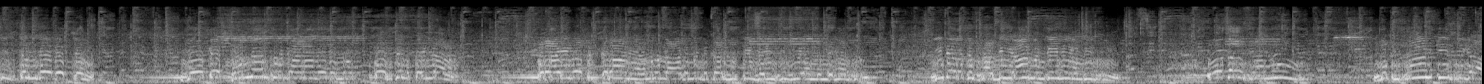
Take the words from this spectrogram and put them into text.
ਸਿਸਟਮ ਦੇ ਵਿੱਚ ਜੋ ਕਿ ਦੋਨਾਂ ਸਰਕਾਰਾਂ ਦੇ ਵੱਲੋਂ ਕੁਝ ਦਿਨ ਪਹਿਲਾਂ ਪ੍ਰਾਈਵੇਟ ਘਰਾਣਿਆਂ ਨੂੰ ਲਾਡਮੈਂਟ ਕਰ ਦਿੱਤੀ ਗਈ ਸੀ ਇਹ ਮੰਡੀਆਂ ਸੀ ਜਿਹਦੇ ਵਿੱਚ ਸਾਡੀ ਆਹ ਮੰਡੀ ਵੀ ਹੁੰਦੀ ਸੀ। ਉਹਦਾ ਸਾਨੂੰ ਨੁਕਸਾਨ ਕੀ ਸੀਗਾ?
